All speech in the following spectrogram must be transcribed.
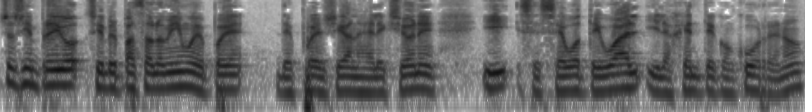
Yo siempre digo, siempre pasa lo mismo y después después llegan las elecciones y se, se, vota igual y la gente concurre, ¿no?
